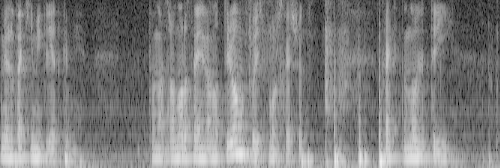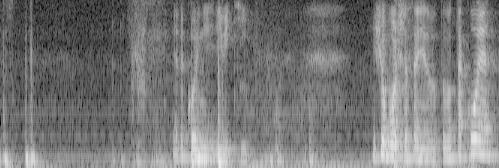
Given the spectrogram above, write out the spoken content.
между такими клетками. Это у нас равно расстояние равно 3, то есть можно сказать, что катет на 0,3. Это корень из 9. Еще больше расстояние вот, вот такое.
